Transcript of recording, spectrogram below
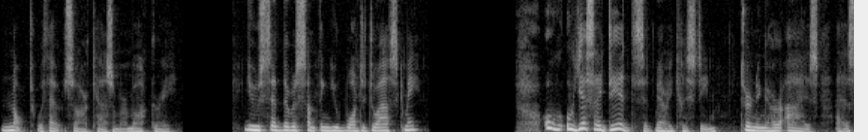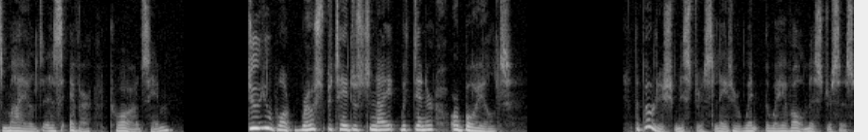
not without sarcasm or mockery, You said there was something you wanted to ask me? Oh, oh, yes, I did, said Marie Christine, turning her eyes, as mild as ever, towards him. Do you want roast potatoes tonight with dinner or boiled? The Polish mistress later went the way of all mistresses,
